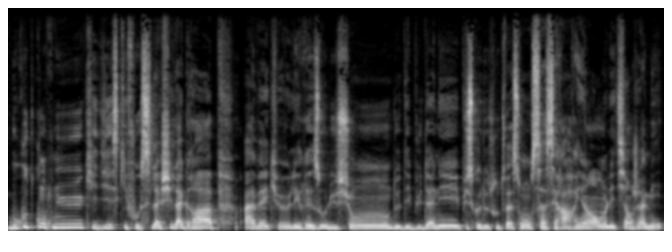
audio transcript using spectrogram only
Beaucoup de contenus qui disent qu'il faut se lâcher la grappe avec euh, les résolutions de début d'année, puisque de toute façon ça sert à rien, on les tient jamais.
